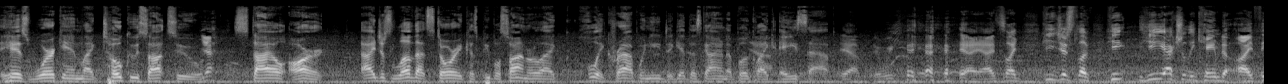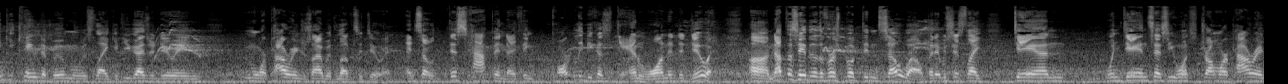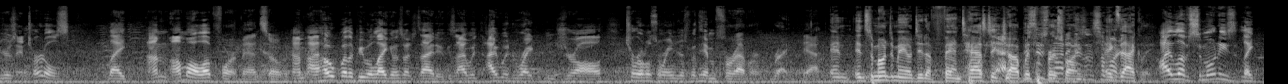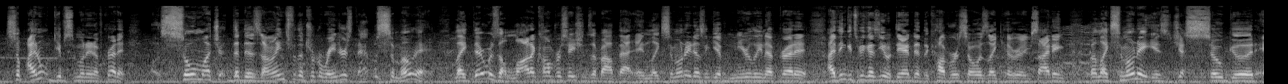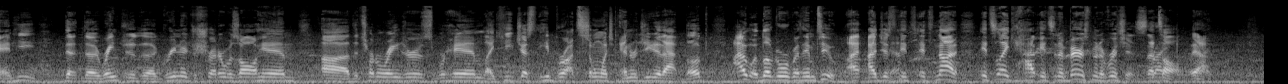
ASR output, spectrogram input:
his work in like tokusatsu Yeah. style art. I just love that story because people saw it and were like, "Holy crap, we need to get this guy in a book Yeah. like ASAP." Yeah, we, yeah, yeah. It's like he just like he he actually came to. I think he came to Boom and was like, if you guys are doing more Power Rangers, I would love to do it. And so this happened, I think, partly because Dan wanted to do it. Uh, not to say that the first book didn't sell well, but it was just like Dan. When Dan says he wants to draw more Power Rangers and Turtles, like I'm, I'm all up for it, man. So I'm, I hope other people like him as much as I do because I would I would write and draw Turtles and Rangers with him forever. Right. Yeah. And and Simone Di Meo did a fantastic Yeah, job with the first not a volume. diss on Simone. Exactly. I love Simone's like. So I don't give Simone enough credit. So much the designs for the Turtle Rangers that was Simone. Like there was a lot of conversations about that, and like Simone doesn't give nearly enough credit. I think it's because you know Dan did the cover, so it was like very exciting. But like Simone is just so good, and he the the Ranger the Green Ranger Shredder was all him. Uh, the Turtle Rangers were him. Like he just he brought so much energy to that book. I would love to work with him too. I, I just it's it's not it's like it's an embarrassment of riches. That's Right. all. Yeah.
